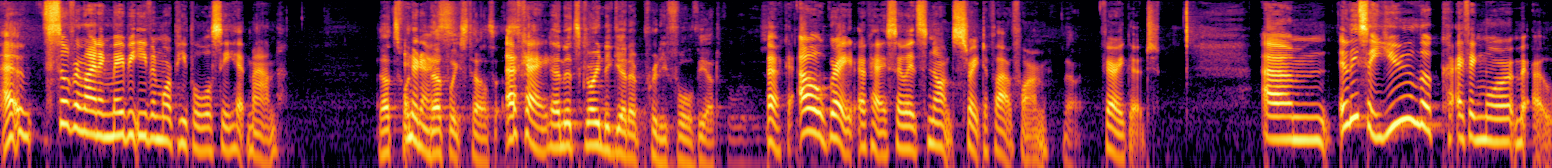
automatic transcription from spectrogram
Uh, silver lining, maybe even more people will see Hitman. That's what Netflix tells us. Okay. And it's going to get a pretty full theatrical release. Okay. Oh, great. Okay, so it's not straight to platform. No. Very good. Um, Elisa, you look, I think, more uh,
